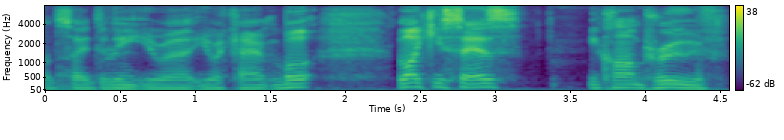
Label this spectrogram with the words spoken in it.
I'd say delete your uh, your account. But like he says, you can't prove.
